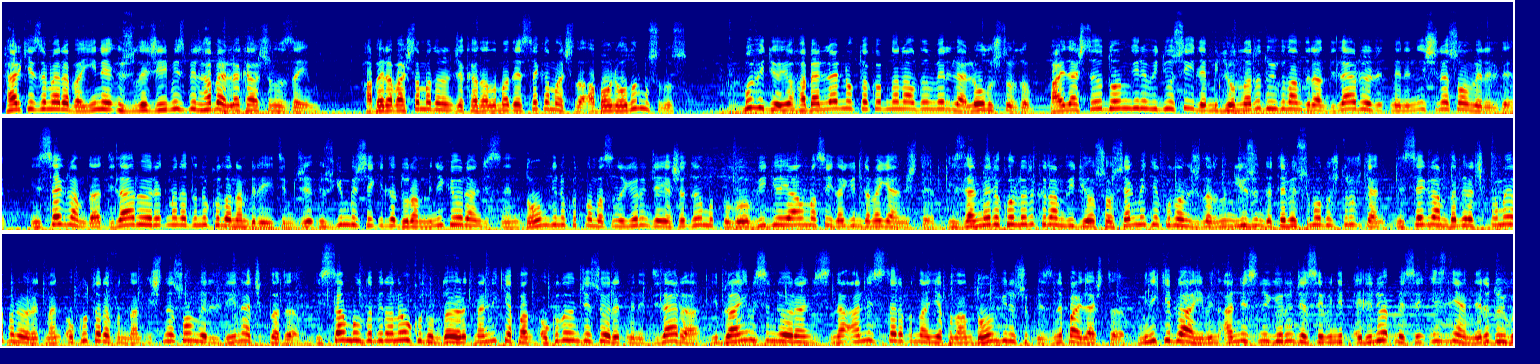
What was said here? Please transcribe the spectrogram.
Herkese merhaba. Yine üzüleceğimiz bir haberle karşınızdayım. Habere başlamadan önce kanalıma destek amaçlı abone olur musunuz? Bu videoyu haberler.com'dan aldığım verilerle oluşturdum. Paylaştığı doğum günü videosu ile milyonları duygulandıran Dilara öğretmenin işine son verildi. Instagram'da Dilara öğretmen adını kullanan bir eğitimci, üzgün bir şekilde duran minik öğrencisinin doğum günü kutlamasını görünce yaşadığı mutluluğu videoya almasıyla gündeme gelmişti. İzlenme rekorları kıran video sosyal medya kullanıcılarının yüzünde tebessüm oluştururken Instagram'da bir açıklama yapan öğretmen okul tarafından işine son verildiğini açıkladı. İstanbul'da bir anaokulunda öğretmenlik yapan okul öncesi öğretmeni Dilara, İbrahim isimli öğrencisine annesi tarafından yapılan doğum günü sürprizini paylaştı. Minik İbrahim'in annesini görünce sevinip elini öpmesi izleyenleri duygulandırdı.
